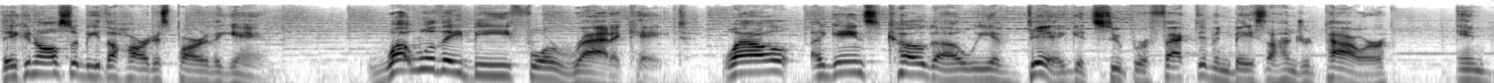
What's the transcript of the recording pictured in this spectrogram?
They can also be the hardest part of the game. What will they be for Raticate? Well, against Koga, we have Dig, it's super effective and base 100 power, and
